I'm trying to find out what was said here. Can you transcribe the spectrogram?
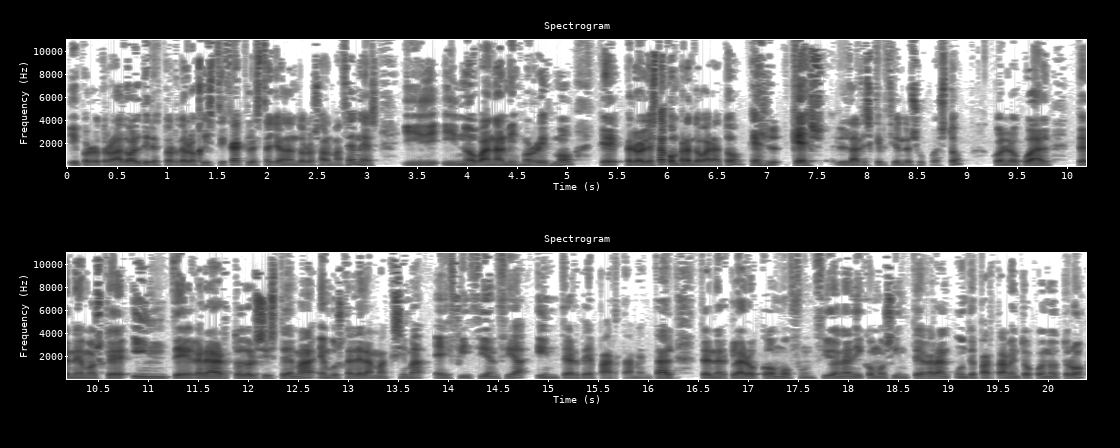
y por otro lado al director de logística que le está llenando los almacenes. Y, no van al mismo ritmo que, pero él está comprando barato, que es, que es la descripción de su puesto. Con lo cual, tenemos que integrar todo el sistema en busca de la máxima eficiencia interdepartamental. Tener claro cómo funcionan y cómo se integran un departamento con otro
